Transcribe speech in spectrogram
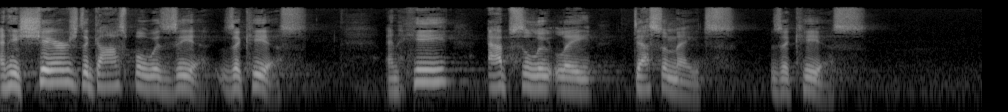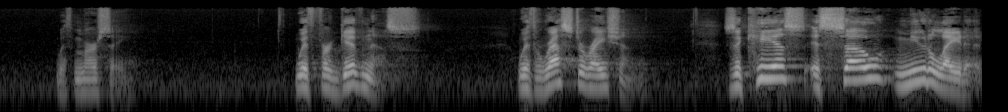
and he shares the gospel with Zacchaeus. And he absolutely decimates Zacchaeus with mercy, with forgiveness, with restoration. Zacchaeus is so mutilated,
